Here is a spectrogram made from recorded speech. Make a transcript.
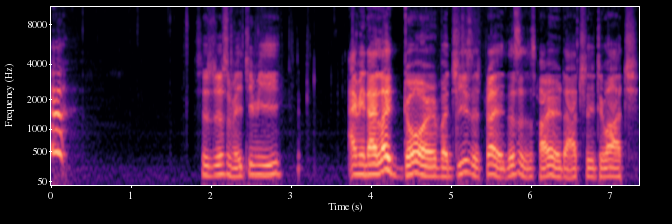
She's just making me... I mean, I like gore, but Jesus Christ, this is hard actually to watch.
